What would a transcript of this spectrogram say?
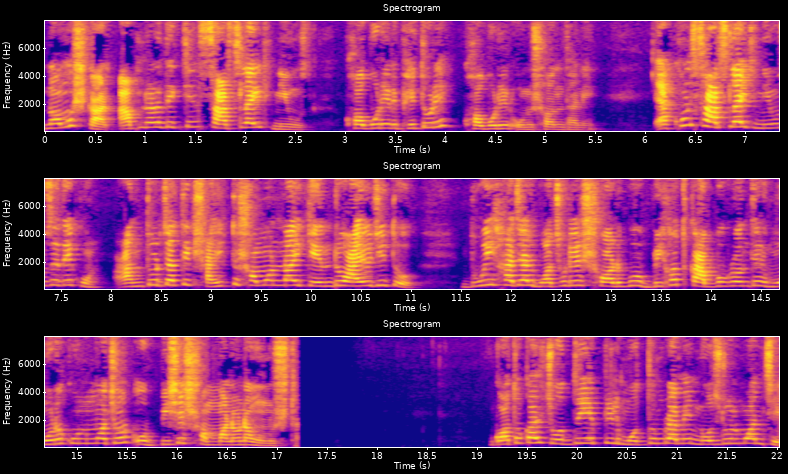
নমস্কার, আপনারা দেখছেন সার্চলাইট নিউজ খবরের ভেতরে, খবরের অনুসন্ধানে। এখন সার্চলাইট নিউজে দেখুন, আন্তর্জাতিক সাহিত্য সমন্বয় কেন্দ্র আয়োজিত দুই হাজার বছরের সর্ববৃহৎ কাব্যগ্রন্থের মোড়ক উন্মোচন ও বিশেষ সম্মাননা অনুষ্ঠান। গতকাল চোদ্দই এপ্রিল মধ্যমগ্রামের নজরুল মঞ্চে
